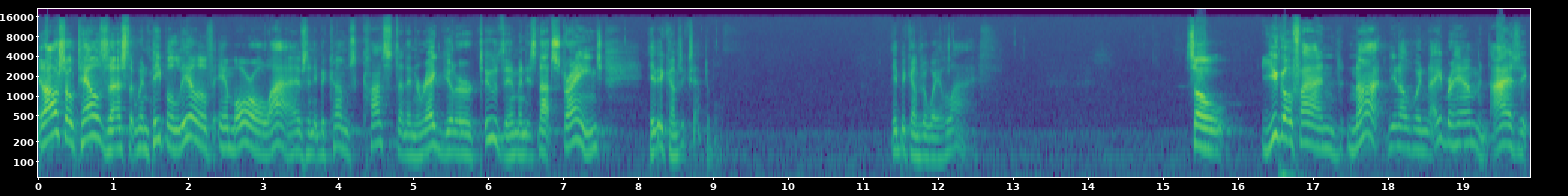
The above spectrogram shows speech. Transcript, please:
It also tells us that when people live immoral lives and it becomes constant and regular to them and it's not strange, it becomes acceptable. It becomes a way of life. So you go find not, you know, when Abraham and Isaac,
